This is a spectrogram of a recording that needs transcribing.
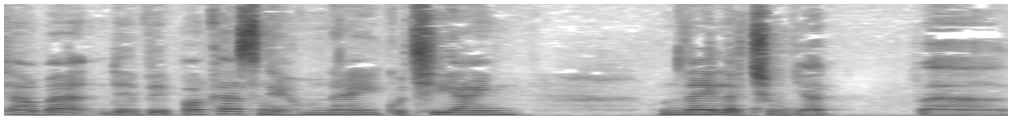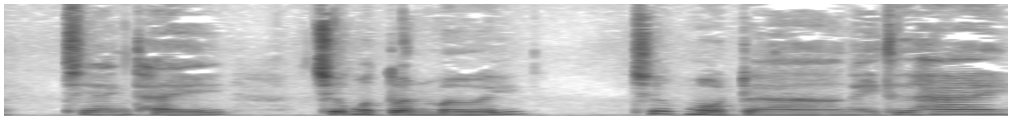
Chào bạn đến với podcast ngày hôm nay của Chi Anh. Hôm nay là chủ nhật và Chi Anh thấy trước một tuần mới, trước một uh, ngày thứ hai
